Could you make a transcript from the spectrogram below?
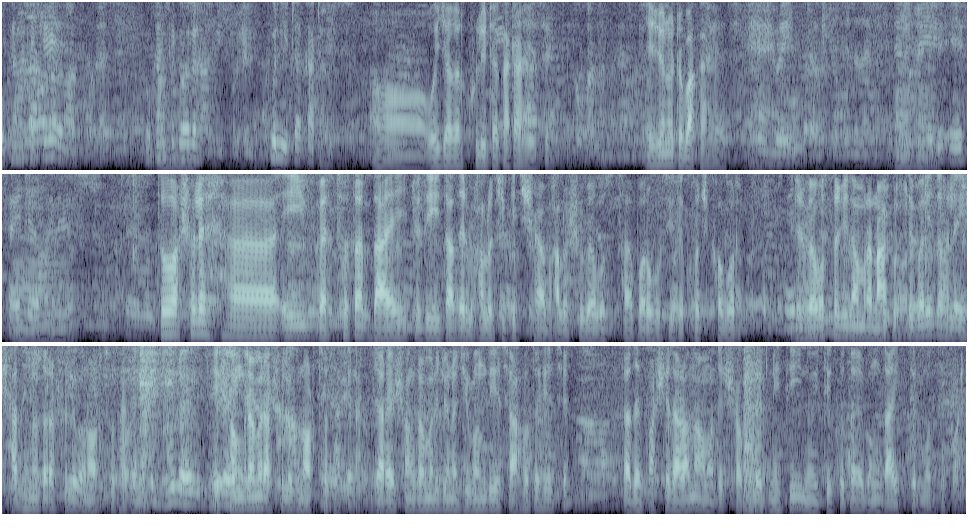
ওখান থেকে ওখান থেকে ওর খুলিটা কাটা হয়েছে। ওই জায়গার খুলিটা কাটা হয়েছে। এই জন্য এটা বাঁকা হয়ে আছে। হ্যাঁ ওই যে এই সাইডে ওখানে। তো আসলে এই ব্যর্থতার দায় যদি তাদের ভালো চিকিৎসা ভালো সুব্যবস্থা পরবর্তীতে খোঁজ খবর এটার ব্যবস্থা যদি আমরা না করতে পারি তাহলে এই স্বাধীনতার আসলে কোনো অর্থ থাকে না। এই সংগ্রামের আসলে কোনো অর্থ থাকে না। যারা এই সংগ্রামের জন্য জীবন দিয়েছে আহত হয়েছে তাদের পাশে দাঁড়ানো আমাদের সকলের নীতি নৈতিকতা এবং দায়িত্বের মধ্যে পড়ে।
